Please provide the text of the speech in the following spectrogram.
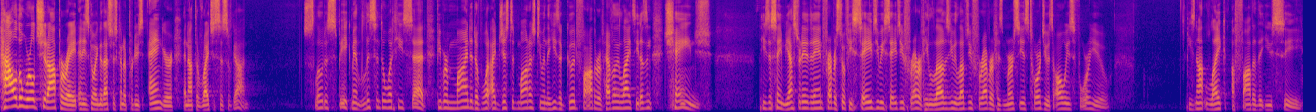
how the world should operate. And he's going, no, that's just going to produce anger and not the righteousness of God. Slow to speak. Man, listen to what he said. Be reminded of what I just admonished you and that he's a good father of heavenly lights. He doesn't change. He's the same yesterday, today, and forever. So if He saves you, He saves you forever. If He loves you, He loves you forever. If His mercy is towards you, it's always for you. He's not like a father that you see.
